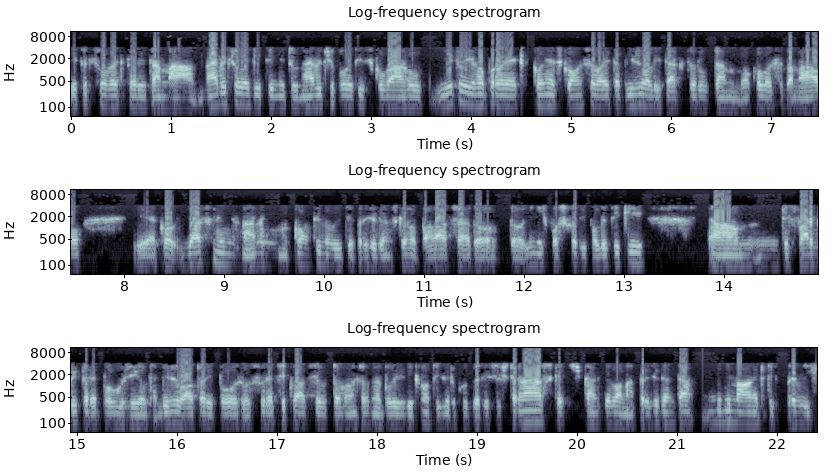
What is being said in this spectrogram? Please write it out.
je to človek, ktorý tam má najväčšiu legitimitu, najväčšiu politickú váhu. Je to jeho projekt, konec koncov aj tá vizualita, ktorú tam okolo seba mal, je ako jasným znamením kontinuity prezidentského paláca do, do iných poschodí politiky. Um, tie farby, ktoré použil, ten vizuál, ktorý použil, sú recykláciou toho, čo sme boli zvyknutí v roku 2014, keď kandidoval na prezidenta. Minimálne v tých prvých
